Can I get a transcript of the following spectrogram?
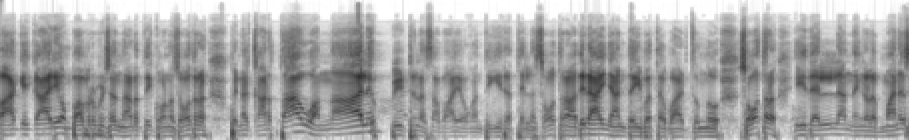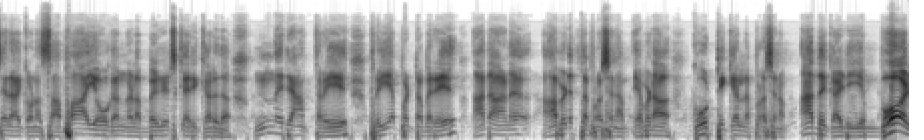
ബാക്കി കാര്യവും പവർ പവർവിഷൻ നടത്തിക്കോണം സ്വോത്രം പിന്നെ കർത്താവ് വന്നാലും വീട്ടിലെ സഭായോഗം തീരത്തില്ല സ്വോത്രം അതിനായി ഞാൻ ദൈവത്തെ വാഴ്ത്തുന്നു സ്വോത്രം ഇതെല്ലാം നിങ്ങൾ മനസ്സിലാക്കണം സഭായോഗങ്ങളെ ബഹിഷ്കരിക്കരുത്. ഇന്ന് രാത്രി പ്രിയപ്പെട്ടവരെ അതാണ് അവിടുത്തെ പ്രശ്നം എവിടെ? കൂട്ടിക്കലിലെ പ്രശ്നം. അത് കഴിയുമ്പോൾ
